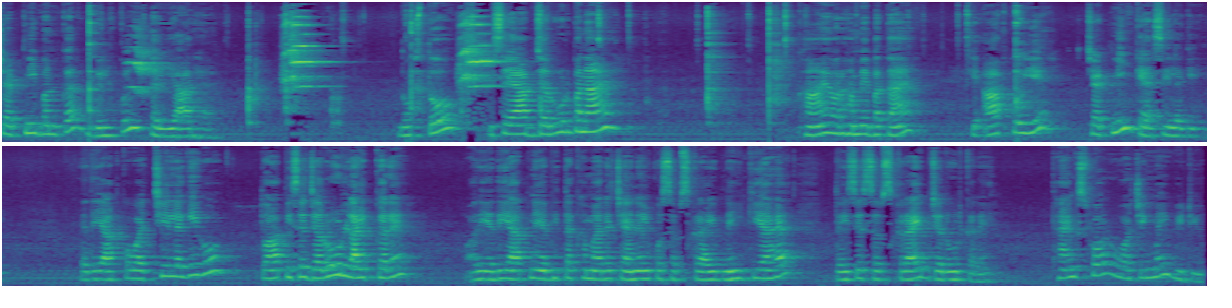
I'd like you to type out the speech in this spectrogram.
चटनी बनकर बिल्कुल तैयार है। दोस्तों, इसे आप ज़रूर बनाएँ, खाएँ और हमें बताएँ कि आपको ये चटनी कैसी लगी? यदि आपको अच्छी लगी हो तो आप इसे ज़रूर लाइक करें। और यदि आपने अभी तक हमारे चैनल को सब्सक्राइब नहीं किया है तो इसे सब्सक्राइब ज़रूर करें। Thanks for watching my video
